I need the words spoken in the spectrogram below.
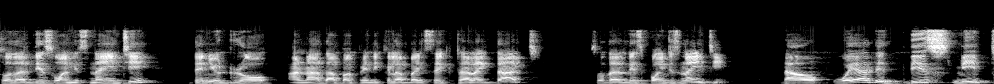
so that this one is 90 then you draw another perpendicular bisector like that so that this point is 90 now where the this meet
